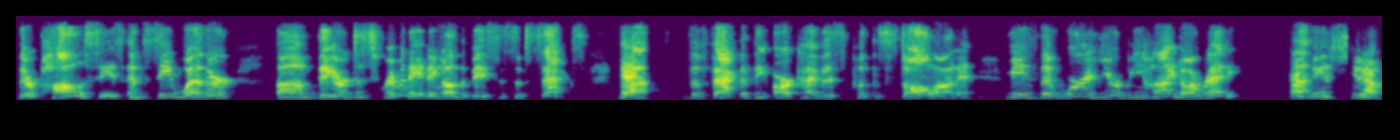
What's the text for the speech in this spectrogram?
their policies and see whether um, they are discriminating on the basis of sex yeah. The fact that the archivist put the stall on it means that we're a year behind already. At uh, least, and, yeah. Know,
